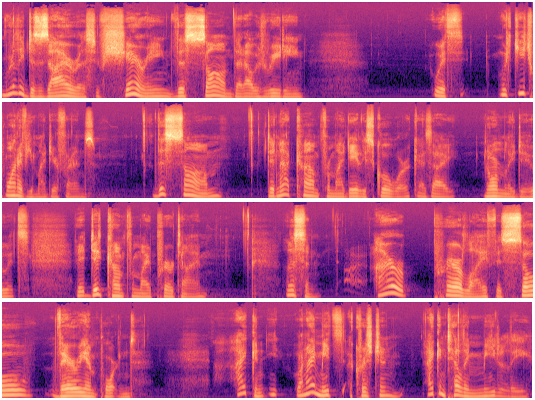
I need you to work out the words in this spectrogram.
really desirous of sharing this psalm that I was reading with with each one of you, my dear friends. This psalm did not come from my daily schoolwork as I normally do. It's it did come from my prayer time. Listen, our prayer life is so very important. I can when I meet a Christian, I can tell immediately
